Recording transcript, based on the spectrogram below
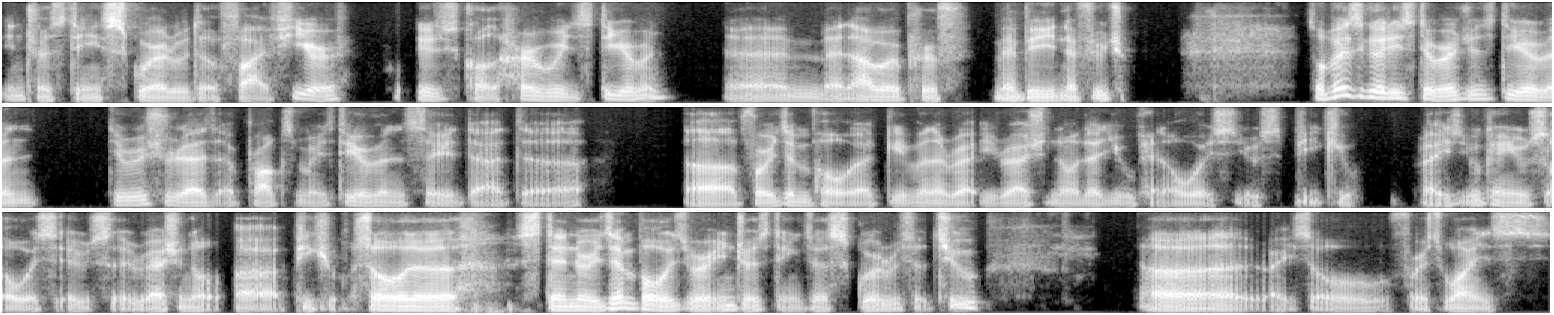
interesting square root of five here. It's called Hurwitz theorem, um, and I will prove maybe in the future. So basically, this Dirichlet theorem Dirichlet approximate theorem say that, uh, uh, for example, uh, given a irrational that you can always use PQ, right? You can use always use irrational uh, PQ. So the standard example is very interesting, the square root of two. Uh, right. So first one is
